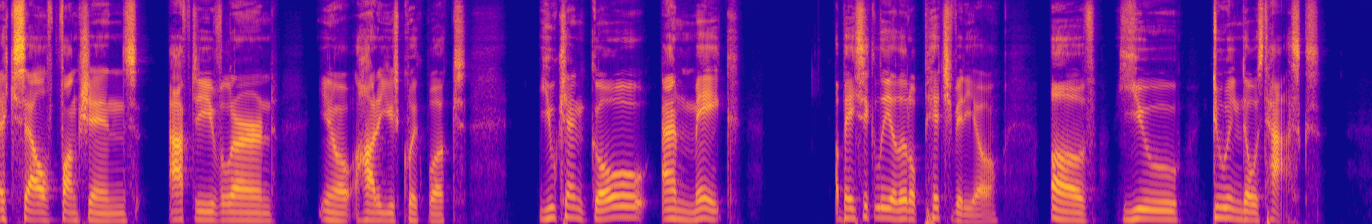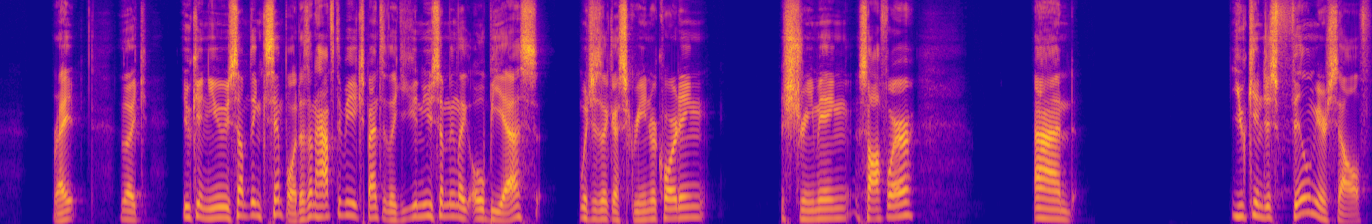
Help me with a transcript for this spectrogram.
Excel functions, after you've learned, you know, how to use QuickBooks, you can go and make a, basically a little pitch video of you doing those tasks. Right? Like you can use something simple. It doesn't have to be expensive. Like you can use something like OBS, which is like a screen recording streaming software and you can just film yourself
